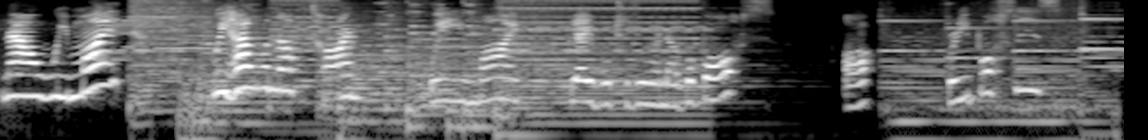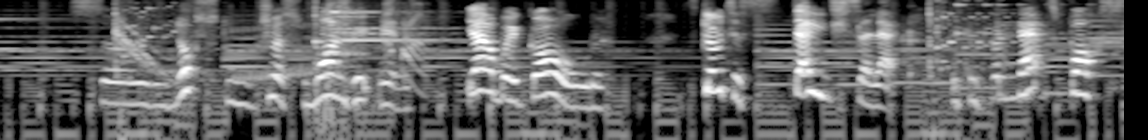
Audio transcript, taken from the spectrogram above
Now we might, if we have enough time, we might be able to do another boss. Uh, three bosses. So we lost just one Pikmin. Yeah, we're gold. Let's go to stage select because the next boss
